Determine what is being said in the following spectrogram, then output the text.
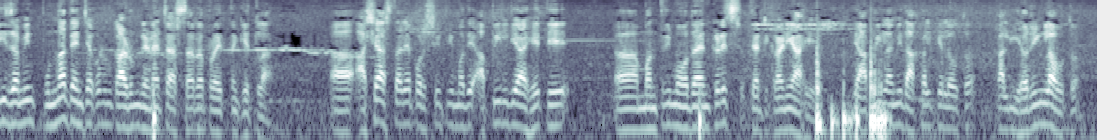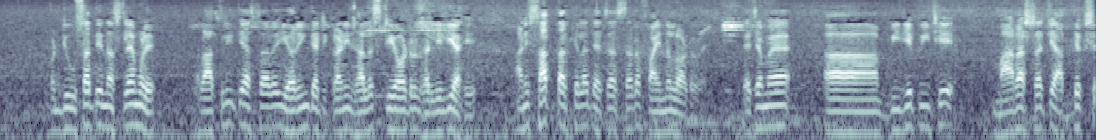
ती जमीन पुन्हा त्यांच्याकडून काढून घेण्याचा असणारा प्रयत्न घेतला. अशा असणाऱ्या परिस्थितीमध्ये अपील जे आहे ते मंत्री महोदयांकडेच त्या ठिकाणी आहे. ते अपील आम्ही दाखल केलं होतं. काल हिअरिंगला होतं. पण दिवसा ते नसल्यामुळे रात्री ते असणारं हिअरिंग त्या ठिकाणी झालं. स्टे ऑर्डर झालेली आहे. आणि सात तारखेला त्याचं असणारं फायनल ऑर्डर आहे. त्याच्यामुळे बी जे पीचे महाराष्ट्राचे अध्यक्ष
